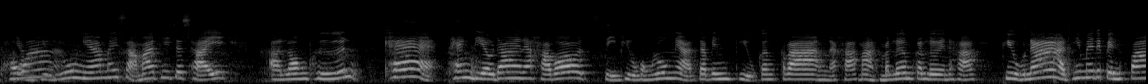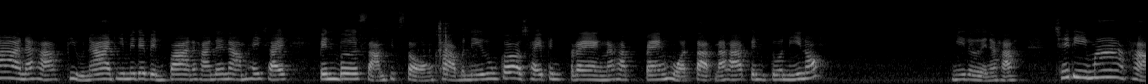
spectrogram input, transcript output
เพราะว่าผิวลุงเนี้ยไม่สามารถที่จะใช้อ่ารองพื้นแค่แท่งเดียวได้นะคะเพราะว่าสีผิวของลุงเนี่ยจะเป็นผิวกลางๆนะคะ มามาเริ่มกันเลยนะคะ ผิวหน้าที่ไม่ได้เป็นฝ้านะคะ ผิวหน้าที่ไม่ได้เป็นฝ้านะคะ แนะนำให้ใช้เป็นเบอร์ 32 ค่ะ วันนี้ลุงก็ใช้เป็นแปรงนะคะ แปรงหัวตัดนะคะ เป็นตัวนี้เนาะนี่เลยนะคะ ใช้ดีมากค่ะ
